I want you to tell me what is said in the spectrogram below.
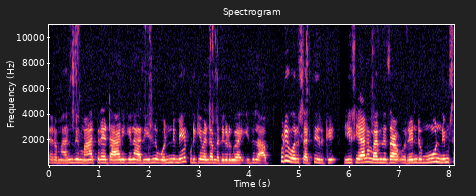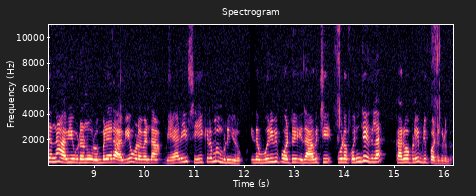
வேறு மருந்து மாத்திரை டானிக்குன்னு அது இதுன்னு ஒன்றுமே குடிக்க வேண்டாம் பார்த்துக்கிடுங்க. இதில் அப்படி ஒரு சத்து இருக்குது ஈஸியான மருந்து தான். ஒரு ரெண்டு மூணு நிமிஷம் தான் அவிய விடணும். ரொம்ப நேரம் அவிய விட வேண்டாம். வேலையும் சீக்கிரமாக முடிஞ்சிடும் இதை உருவி போட்டு இதை அவிச்சு கூட கொஞ்சம் இதில் கருவேப்பிலையும் இப்படி போட்டுக்கிடுங்க.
